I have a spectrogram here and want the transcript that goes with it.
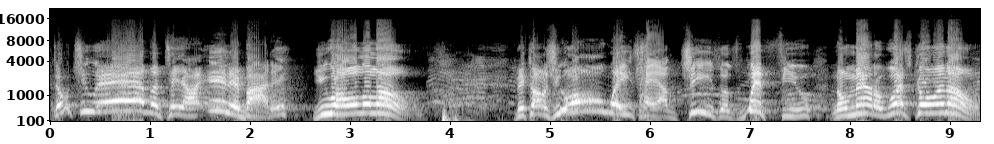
Don't you ever tell anybody you all alone. Because you always have Jesus with you no matter what's going on.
